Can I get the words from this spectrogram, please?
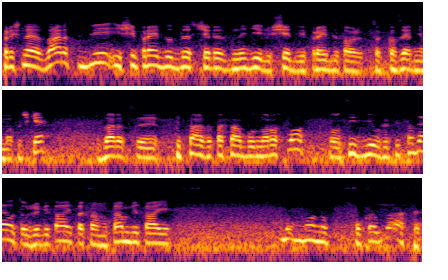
прийшли зараз дві і ще прийдуть десь через неділю, ще дві прийде теж. Це козирні маточки. Зараз е, підсаджу так само буду на розплод. О, ці дві вже підсадилися, вже літають, так само там літає. Ну, можна показати.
